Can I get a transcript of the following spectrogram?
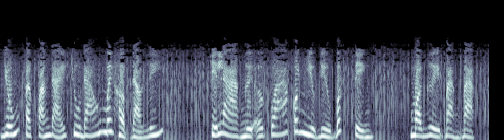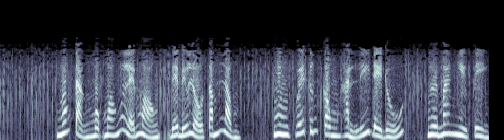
vốn phải khoản đãi chu đáo mới hợp đạo lý. Chỉ là người ở quá có nhiều điều bất tiện. Mọi người bàn bạc. Muốn tặng một món lễ mọn để biểu lộ tấm lòng. Nhưng Quế tướng công hành lý đầy đủ, người mang nhiều tiền.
